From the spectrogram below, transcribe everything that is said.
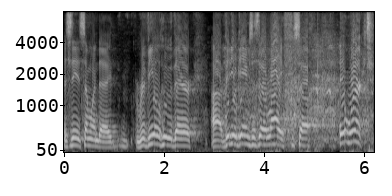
I just needed someone to reveal who their uh, video games is their life. So it worked.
